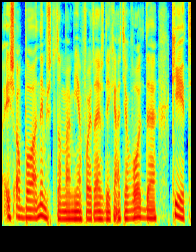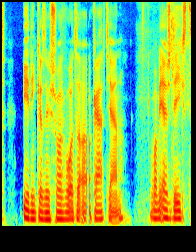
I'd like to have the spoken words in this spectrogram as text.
és abban nem is tudom már milyen fajta SD kártya volt, de két érintkező sor volt a, a kártyán. Valami SDXC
